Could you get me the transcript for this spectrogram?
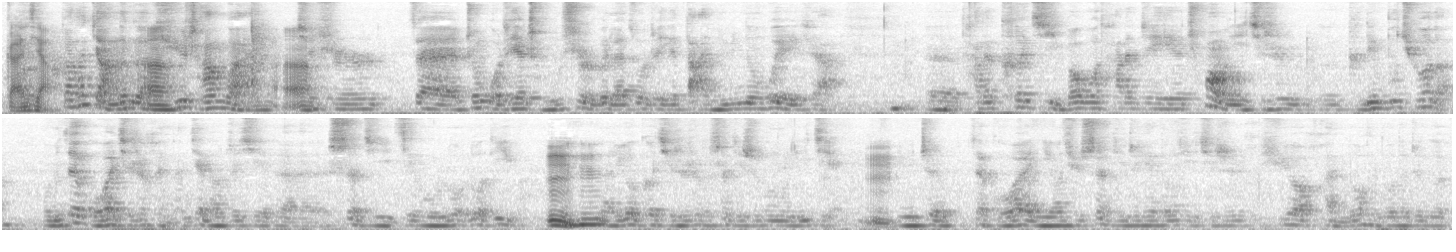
感想？刚才讲那个嗯体育场馆，嗯其实在中国这些城市未来做这些大型运动会下，呃，它的科技包括它的这些创意，其实呃肯定不缺的。我们在国外其实很难见到这些的设计进入落落地嘛。嗯哼，那岳哥其实是个设计师，不能理解。嗯，因为这在国外你要去设计这些东西，其实需要很多很多的这个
